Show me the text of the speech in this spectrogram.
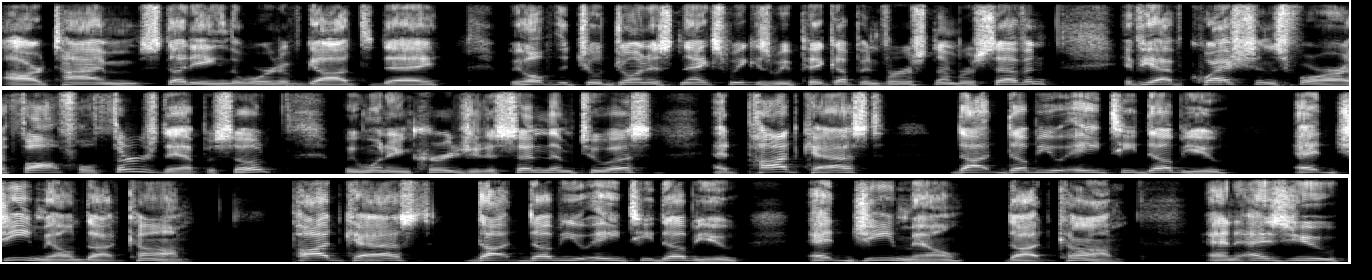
our time studying the Word of God today. We hope that you'll join us next week as we pick up in verse number seven. If you have questions for our Thoughtful Thursday episode, we want to encourage you to send them to us at podcast.watw at gmail.com. Podcast.watw at gmail.com. And as you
